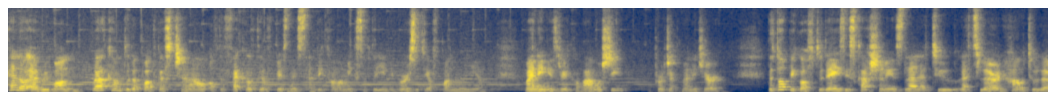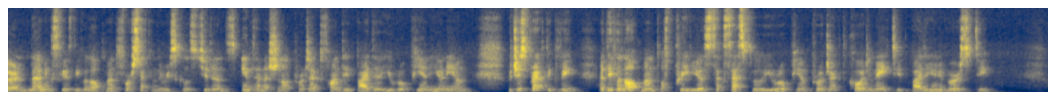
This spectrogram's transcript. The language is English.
Hello, everyone. Welcome to the podcast channel of the Faculty of Business and Economics of the University of Pannonia. My name is Reka Vámosi, project manager. The topic of today's discussion is LELE 2 Let's Learn How to Learn Learning Skills Development for Secondary School Students international project funded by the European Union, which is practically a development of previous successful European project coordinated by the university.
